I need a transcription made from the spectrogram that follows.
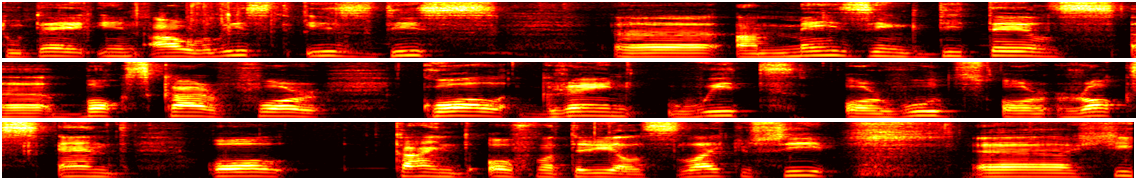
today in our list is this uh, amazing details uh, box car for coal, grain, wheat or woods or rocks and all kind of materials. Like you see, uh, he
